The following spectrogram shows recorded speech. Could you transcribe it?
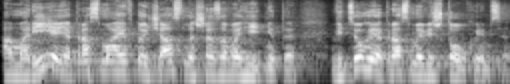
А Марія якраз має в той час лише завагітніти. Від цього якраз ми відштовхуємося.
